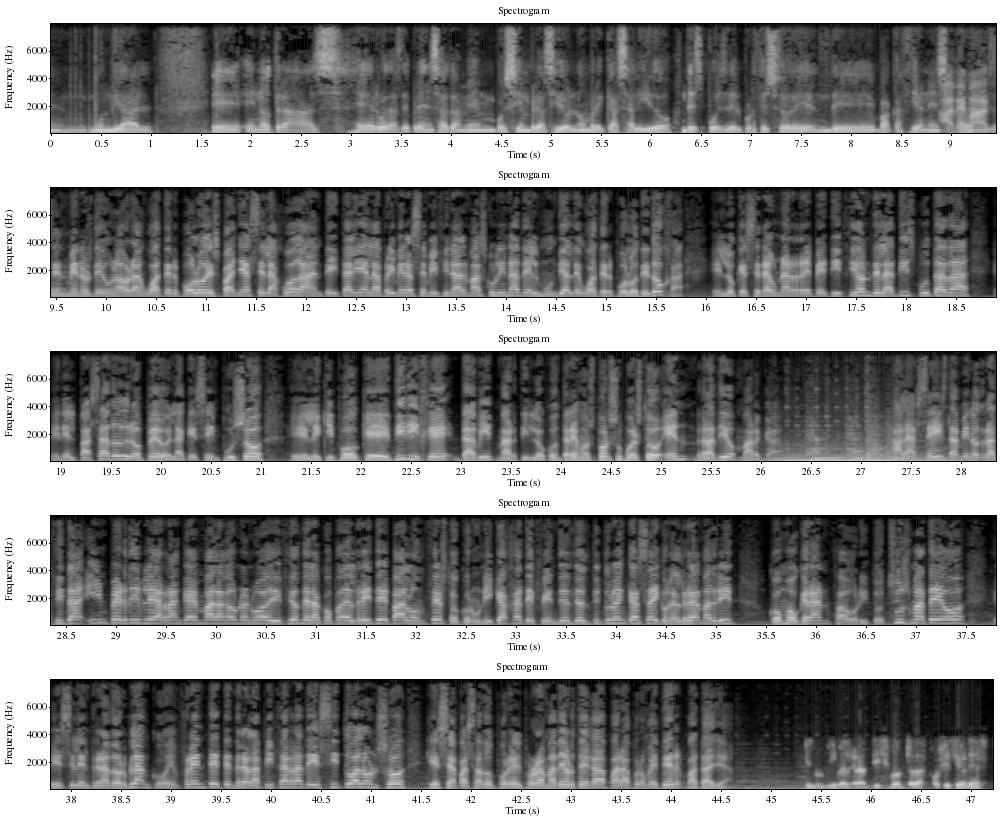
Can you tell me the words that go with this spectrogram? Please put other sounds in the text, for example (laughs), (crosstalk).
mundial. Eh, en otras eh, ruedas de prensa también pues siempre ha sido el nombre que ha salido después del proceso de, vacaciones. Además, en menos de una hora en waterpolo, España se la juega ante Italia en la primera semifinal masculina del Mundial de Waterpolo de Doha, en lo que será una repetición de la disputada en el pasado europeo, en la que se impuso el equipo que dirige David Martín. Lo contaremos, por supuesto, en Radio Marca. A las seis también otra cita imperdible. Arranca en Málaga una nueva edición de la Copa del Rey de baloncesto con Unicaja defendiendo el título en casa y con el Real Madrid como gran favorito. Chus Mateo es el entrenador blanco. Enfrente tendrá la pizarra de Sito Alonso que se ha pasado por el programa de Ortega para prometer batalla. Tiene un nivel grandísimo en todas las posiciones,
